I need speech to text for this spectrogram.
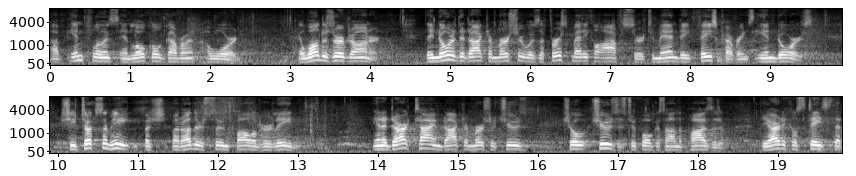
of Influence in Local Government Award, a well-deserved honor. They noted that Dr. Mercer was the first medical officer to mandate face coverings indoors. She took some heat, but, but others soon followed her lead. In a dark time, Dr. Mercer choose, cho chooses to focus on the positive. The article states that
